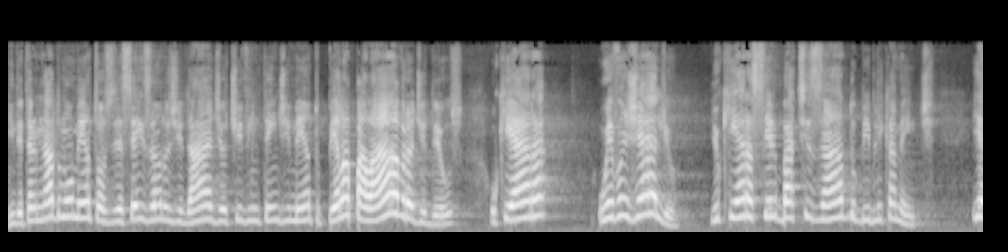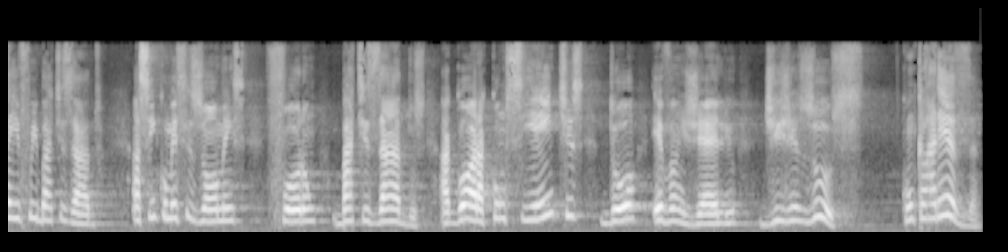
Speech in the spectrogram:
Em determinado momento, aos 16 anos de idade, eu tive entendimento pela palavra de Deus o que era o Evangelho e o que era ser batizado biblicamente. E aí fui batizado. Assim como esses homens foram batizados, agora conscientes do Evangelho de Jesus, com clareza.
